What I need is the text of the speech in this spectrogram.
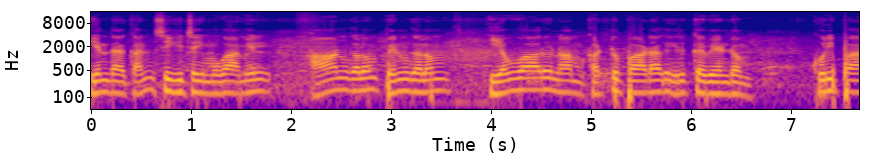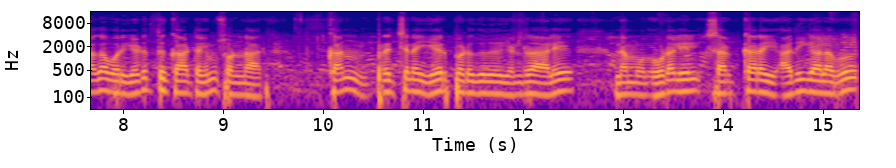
இந்த கண் சிகிச்சை முகாமில் ஆண்களும் பெண்களும் எவ்வாறு நாம் கட்டுப்பாடாக இருக்க வேண்டும்? குறிப்பாக ஒரு எடுத்துக்காட்டையும் சொன்னார். கண் பிரச்சனை ஏற்படுகிறது என்றாலே நம் உடலில் சர்க்கரை அதிக அளவு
